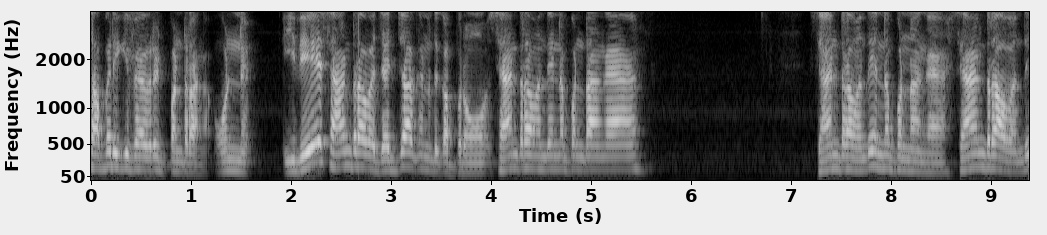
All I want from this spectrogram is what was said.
சபரிக்கு ஃபேவரட் பண்ணுறாங்க ஒன்று இதே சாண்ட்ராவை ஜட்ஜ் ஆக்குனதுக்கப்புறம் சாண்ட்ரா வந்து என்ன பண்ணுறாங்க சாண்ட்ரா வந்து என்ன பண்ணாங்க? சாண்ட்ரா வந்து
